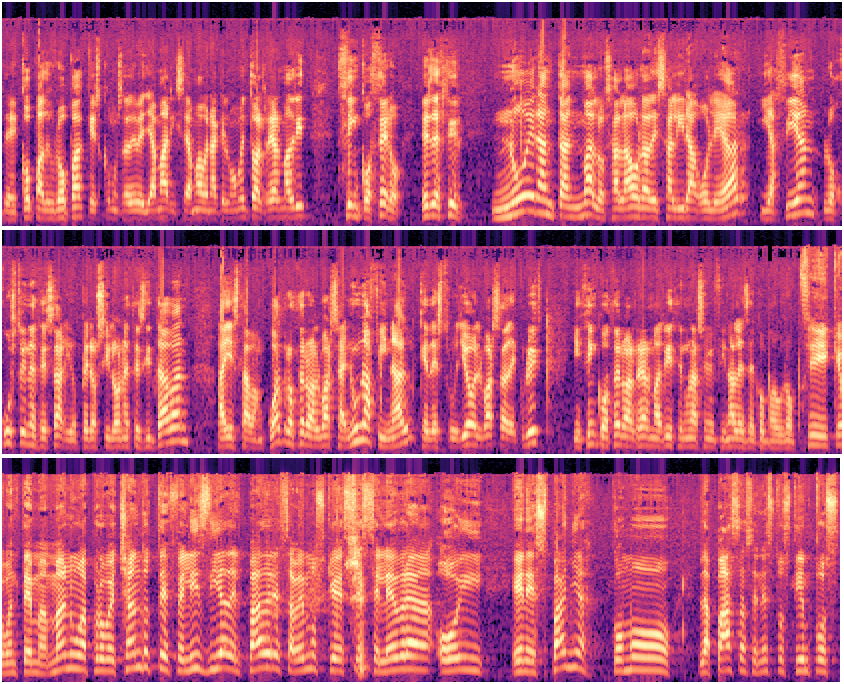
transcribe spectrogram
de Copa de Europa, que es como se debe llamar y se llamaba en aquel momento, al Real Madrid 5-0. Es decir, no eran tan malos a la hora de salir a golear y hacían lo justo y necesario. Pero si lo necesitaban, ahí estaban 4-0 al Barça en una final que destruyó el Barça de Cruyff y 5-0 al Real Madrid en unas semifinales de Copa Europa. Sí, qué buen tema. Manu, aprovechándote, feliz Día del Padre. Sabemos que se celebra hoy en España. ¿Cómo la pasas en estos tiempos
